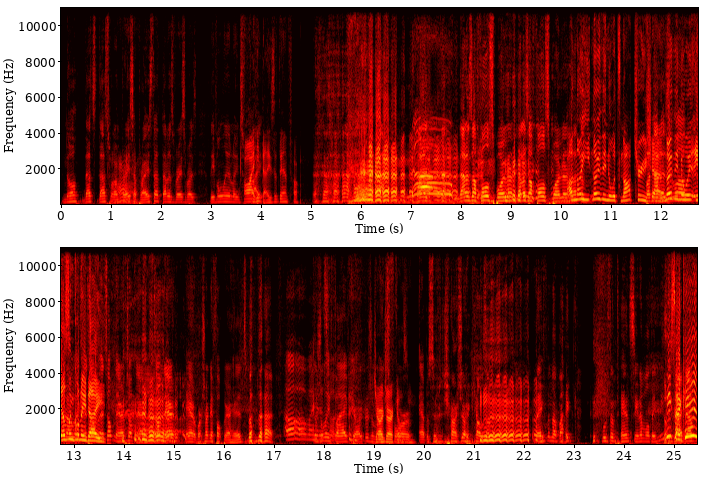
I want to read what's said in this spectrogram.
No, that's that's what I'm very Ah. surprised at. That is very surprised. They've only announced. Oh, five. he dies at the end. Fuck. That, that- that is a full spoiler. That is a full spoiler. Oh no! You, no, they know it's not true, but Shan. is- No, they well, know he no, isn't it's- gonna it's die. Up, it's up there. It's up there. It's up there. Here, we're trying to fuck with our heads, but uh, Oh my there's only five characters Jar announced Jar kills for him. episode. Jar Jar kills him. Knife in the back. Most intense scene of all time. He's a dead. kid.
